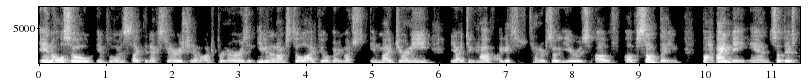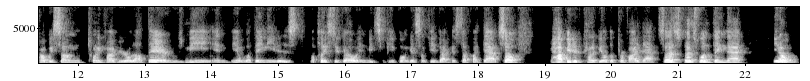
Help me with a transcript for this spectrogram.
And also influence like the next generation of entrepreneurs. And even though i'm still i feel very much in my journey you know i do have i guess 10 or so years of of something behind me. And so there's probably some 25 year old out there who's me and you know what they need is a place to go and meet some people and get some feedback and stuff like that. So happy to kind of be able to provide that. So that's that's one thing that you know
